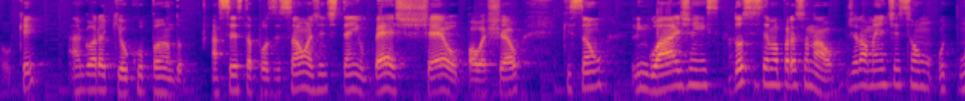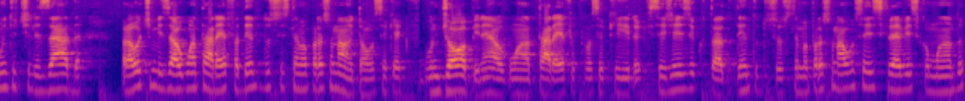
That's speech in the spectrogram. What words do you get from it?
ok? Agora aqui ocupando a sexta posição, a gente tem o Bash, Shell, PowerShell, que são linguagens do sistema operacional. Geralmente são muito utilizadas para otimizar alguma tarefa dentro do sistema operacional. Então você quer um job, né, alguma tarefa que você queira que seja executado dentro do seu sistema operacional, você escreve esse comando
